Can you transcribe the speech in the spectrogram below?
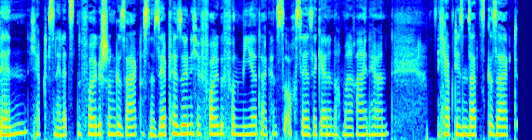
denn ich habe das in der letzten Folge schon gesagt, das ist eine sehr persönliche Folge von mir, da kannst du auch sehr, sehr gerne nochmal reinhören. Ich habe diesen Satz gesagt,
